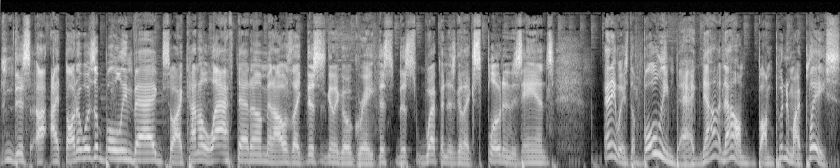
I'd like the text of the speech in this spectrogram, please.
This I, I thought it was a bowling bag, so I kind of laughed at him, and I was like, "This is gonna go great. This this weapon is gonna explode in his hands." Anyways, the bowling bag. Now, now I'm I'm put in my place.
